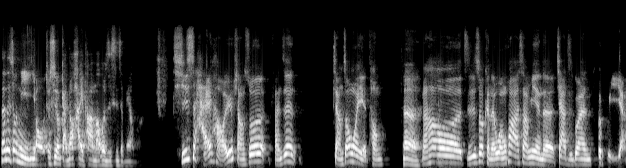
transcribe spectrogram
那那时候你有就是有感到害怕吗，或者是怎么样吗？其实还好，因为想说，反正讲中文也通，嗯，然后只是说可能文化上面的价值观会不一样，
